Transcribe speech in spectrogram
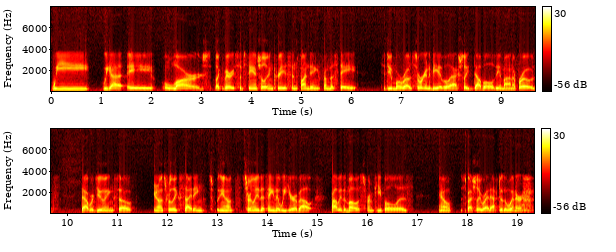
we we got a large, like very substantial increase in funding from the state to do more roads. So we're going to be able to actually double the amount of roads that we're doing. So you know, it's really exciting. You know, certainly the thing that we hear about probably the most from people is you know, especially right after the winter.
